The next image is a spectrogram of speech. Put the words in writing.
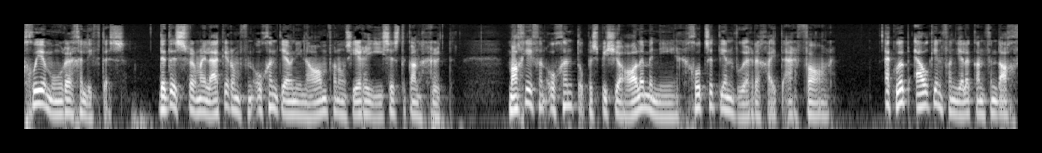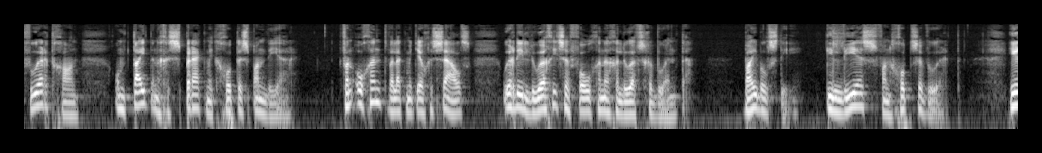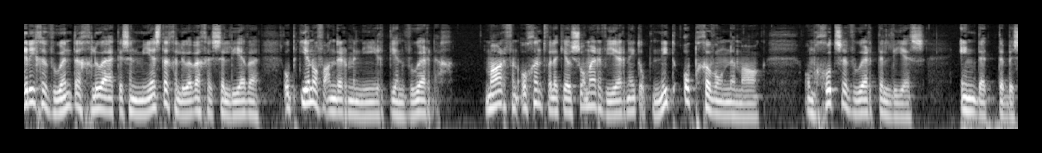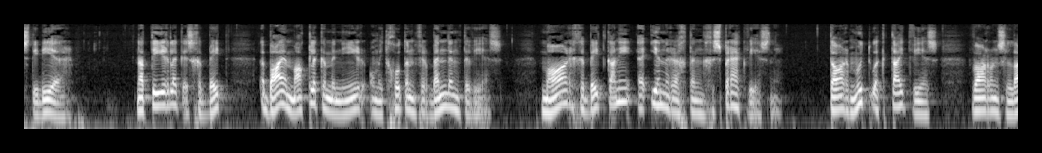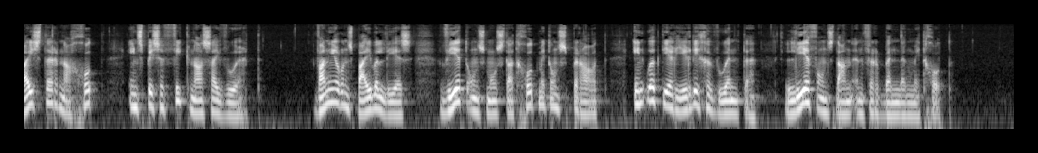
Goeiemôre geliefdes. Dit is vir my lekker om vanoggend jou in die naam van ons Here Jesus te kan groet. Mag jy vanoggend op 'n spesiale manier God se teenwoordigheid ervaar. Ek hoop elkeen van julle kan vandag voortgaan om tyd in gesprek met God te spandeer. Vanoggend wil ek met jou gesels oor die logiese volgende geloofsgewoonte. Bybelstudie, die lees van God se woord. Hierdie gewoonte glo ek is in meeste gelowiges se lewe op een of ander manier teenwoordig. Maar vanoggend wil ek jou sommer weer net opnuut opgewonde maak om God se woord te lees en dit te bestudeer. Natuurlik is gebed 'n baie maklike manier om met God in verbinding te wees. Maar gebed kan nie 'n een eenrigting gesprek wees nie. Daar moet ook tyd wees waar ons luister na God en spesifiek na sy woord. Wanneer ons Bybel lees, weet ons mos dat God met ons praat en ook deur hierdie gewoonte leef ons dan in verbinding met God.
